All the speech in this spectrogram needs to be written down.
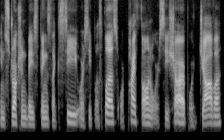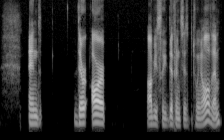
instruction based things like C or C or Python or C sharp or Java. And there are obviously differences between all of them.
